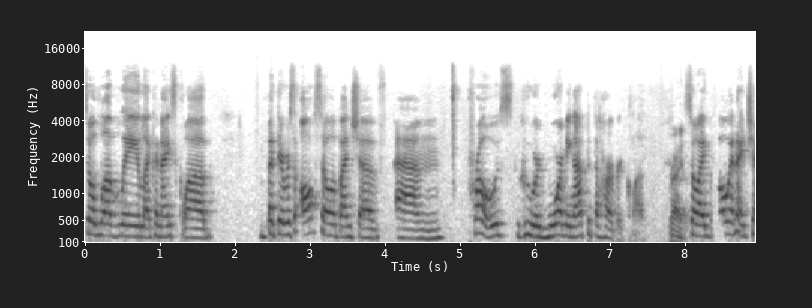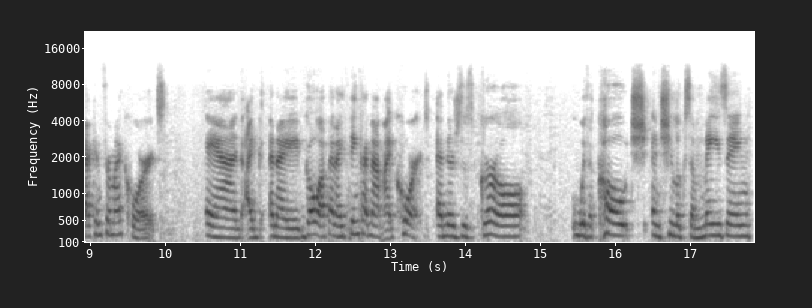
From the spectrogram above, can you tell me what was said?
So lovely, like a nice club. But there was also a bunch of um, pros who were warming up at the Harvard Club. Right. So I go and I check in for my court, and I and I go up and I think I'm at my court, and there's this girl with a coach, and she looks amazing,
